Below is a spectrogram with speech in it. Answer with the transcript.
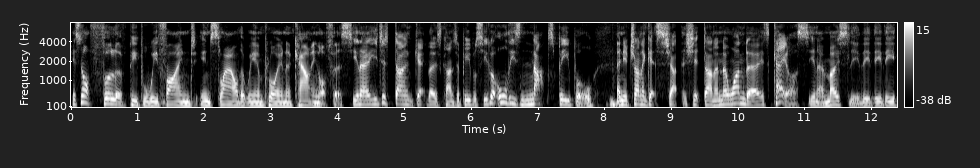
it's not full of people we find in Slough that we employ in an accounting office. You know, you just don't get those kinds of people. So you've got all these nuts people, and you're trying to get sh- shit done. And no wonder it's chaos. You know, mostly the the the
